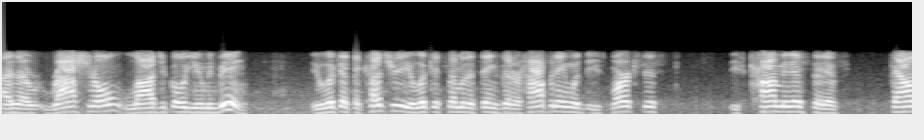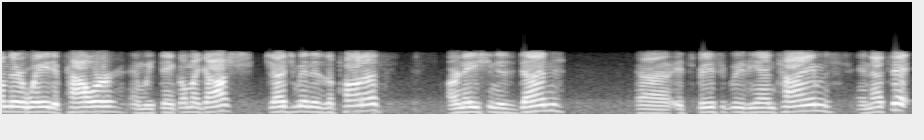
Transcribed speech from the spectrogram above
as a rational, logical human being. You look at the country, you look at some of the things that are happening with these Marxists these communists that have found their way to power, and we think, oh my gosh, judgment is upon us. Our nation is done. Uh, it's basically the end times, and that's it.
